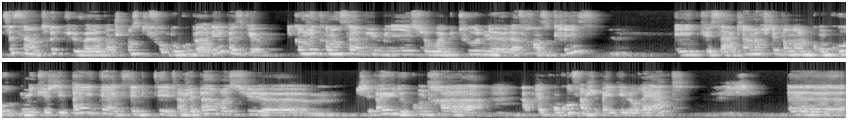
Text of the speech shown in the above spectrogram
Ça, c'est un truc que, voilà, dont je pense qu'il faut beaucoup parler parce que quand j'ai commencé à publier sur Webtoon euh, La France Grise et que ça a bien marché pendant le concours, mais que j'ai pas été acceptée, enfin, j'ai pas reçu, euh, j'ai pas eu de contrat après le concours, enfin, j'ai pas été lauréate. Euh,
